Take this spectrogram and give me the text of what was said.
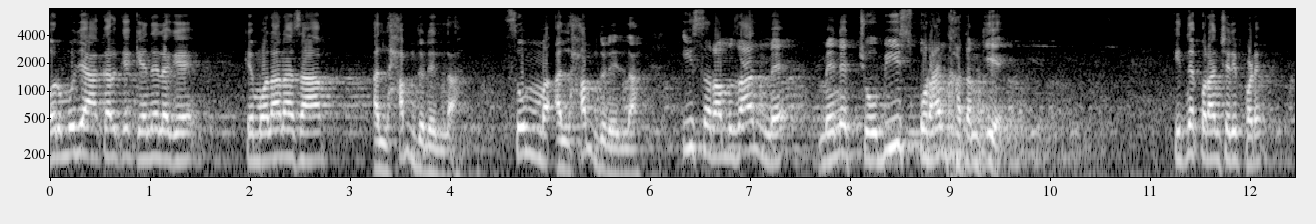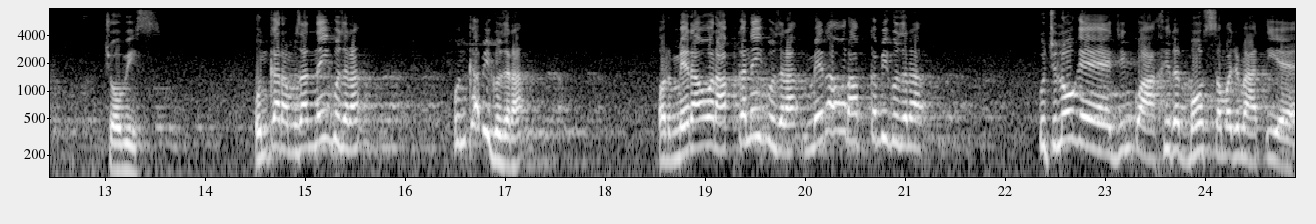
और मुझे आकर के कहने लगे कि, मौलाना साहब, अल्हम्दुलिल्लाह सुम अल्हम्दुलिल्लाह, इस रमज़ान में मैंने 24 कुरान ख़त्म किए। कितने कुरान शरीफ पढ़े? 24 उनका रमज़ान नहीं गुजरा, उनका भी गुजरा। और मेरा और आपका नहीं गुजरा, मेरा और आपका भी गुजरा। कुछ लोग हैं जिनको आखिरत बहुत समझ में आती है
